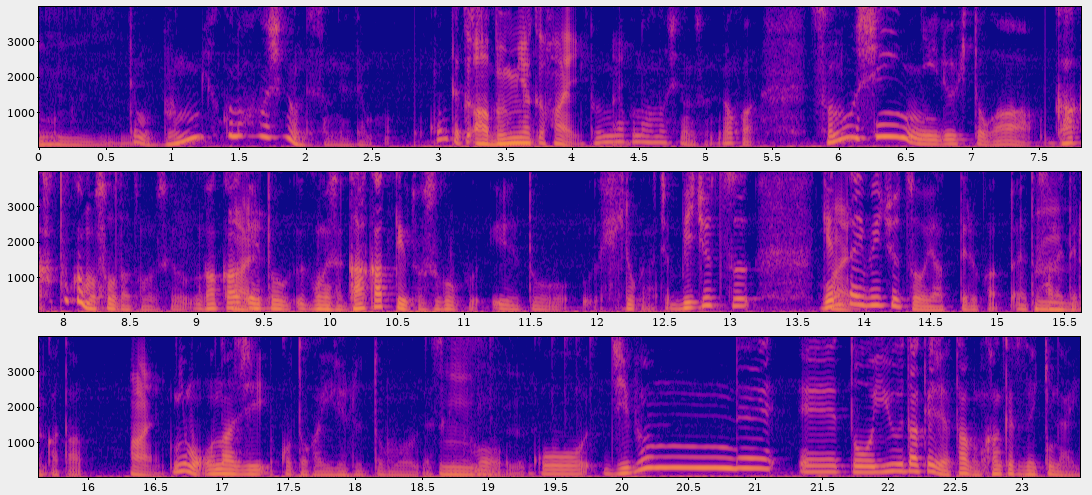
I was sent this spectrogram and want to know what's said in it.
うん。でも文脈の話なんですよねでもコンテクストあ文脈はい。文脈の話なんですよね。なんかそのシーンにいる人が画家とかもそうだと思うんですけど画家、はい。えっ、とごめんなさい。画家っていうとすごく、えー、と広くなっちゃう。美術現代美術をやってる方、えー、とされてる方はい。にも同じことが入れると思うんですけども、うん。こう自分で、えー、と言うだけじゃ多分完結できないっ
